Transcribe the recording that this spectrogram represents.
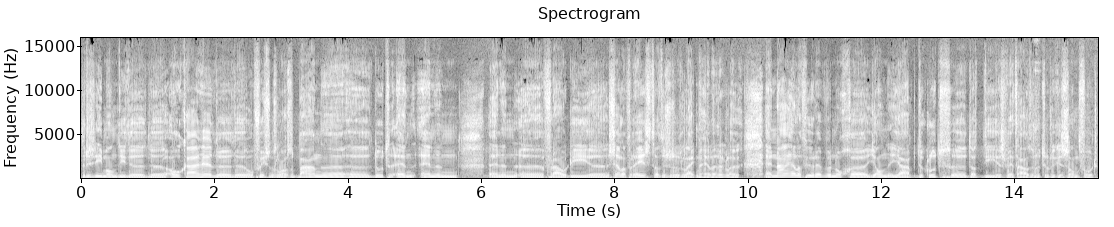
er is iemand die de, de OK, hè, de, de officials langs de baan doet en, en een, en een uh, vrouw die zelf race. Dat, is, dat lijkt me heel erg leuk. En na 11 uur hebben we nog uh, Jan-Jaap de Kloet. dat, die is wethouder natuurlijk in Zandvoort.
